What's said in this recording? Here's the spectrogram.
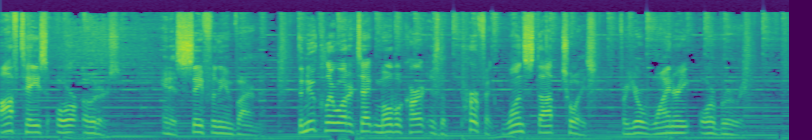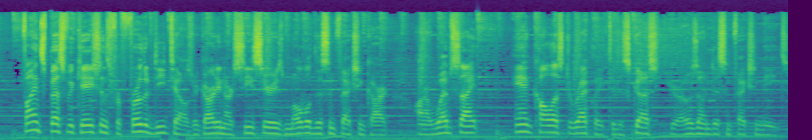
off taste, or odors, and is safe for the environment. The new Clearwater Tech mobile cart is the perfect one stop choice for your winery or brewery. Find specifications for further details regarding our C Series mobile disinfection cart on our website and call us directly to discuss your ozone disinfection needs.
